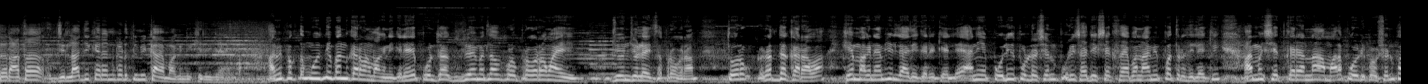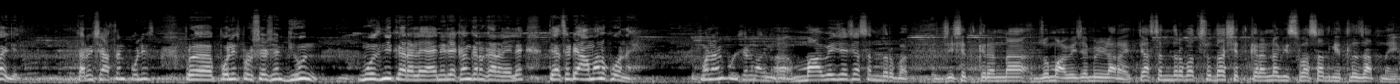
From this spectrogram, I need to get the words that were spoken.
तर आता जिल्हाधिकाऱ्यांकडे तुम्ही काय मागणी केलेली आहे? आम्ही फक्त मोजणी बंद करावं मागणी केली हे पुढचा जुलैमधला प्रो प्रोग्राम आहे जून जुलैचा प्रोग्राम. तो रद्द करावा हे मागणी आम्ही जिल्हाधिकारी केली आहे. आणि पोलीस प्रोटेक्शन पोलीस अधीक्षक साहेबांना आम्ही पत्र दिले की आम्ही शेतकऱ्यांना आम्हाला पोलीस प्रोटेक्शन पाहिजे. कारण शासन पोलीस प्र पोलीस प्रोटेक्शन घेऊन मोजणी करायला आहे आणि रेखांकन करायला आहे. त्यासाठी आम्हाला कोण आहे? मावेजाच्या संदर्भात जे शेतकऱ्यांना जो मावेजा मिळणार आहे त्या संदर्भात सुद्धा शेतकऱ्यांना विश्वासात घेतलं जात नाही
